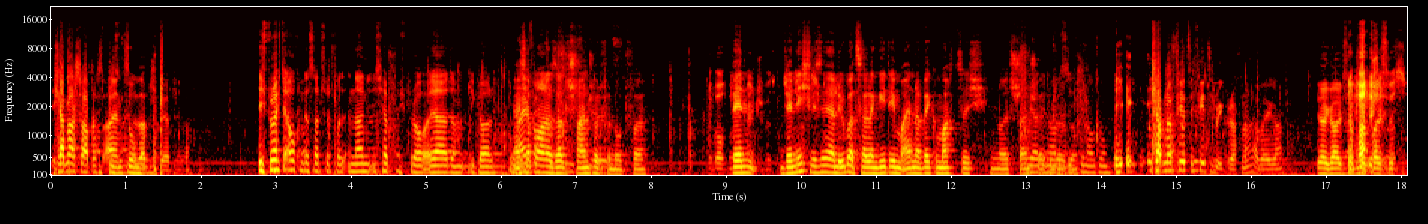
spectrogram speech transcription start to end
Ich hab noch Sharpness 1 dumm. Ersatzschwert. Ich bräuchte auch ein Ersatzschutz, weil... Nein, ich hab... Ich brauche... Ja, dann egal. Ja, ich habe noch einen Ersatz Scheinschutz für Notfall. Hab Wenn, ein wenn nicht, wir sind ja in der Überzahl, dann geht eben einer weg und macht sich ein neues Ja, Steinschwert genau, oder so. genau so. Ich, ich, ich hab nur 40, 40 Recraft, ne? Aber egal. Ja, egal, ich hab noch ich schon 30. was.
